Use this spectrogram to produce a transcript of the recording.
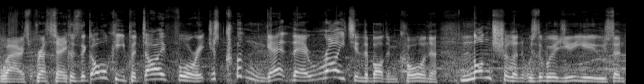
Wow, it's breathtaking because the goalkeeper dived for it, just couldn't get there, right in the bottom corner. Nonchalant was the word you used, and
